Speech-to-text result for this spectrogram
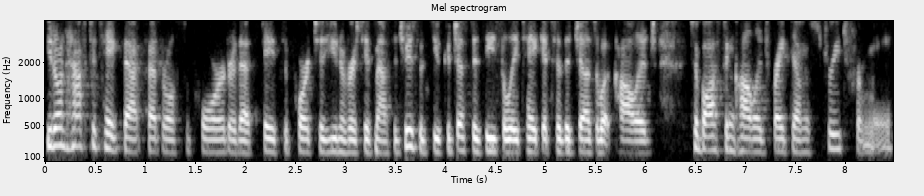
You don't have to take that federal support or that state support to the university of massachusetts. You could just as easily take it to the jesuit college to boston college right down the street from me.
